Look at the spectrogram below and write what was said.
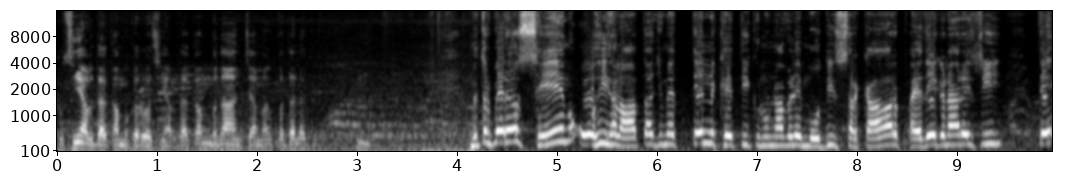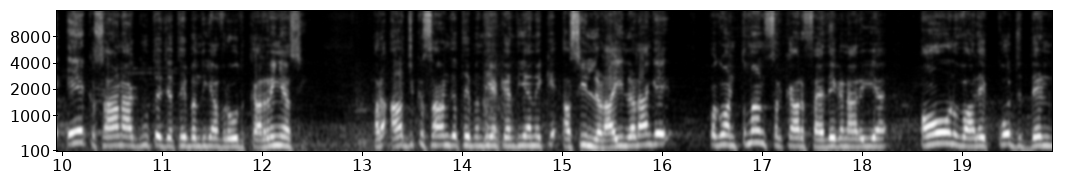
ਤੁਸੀਂ ਆਪਦਾ ਕੰਮ ਕਰੋ, ਅਸੀਂ ਆਪਦਾ ਕੰਮ ਮੈਦਾਨ ਚਾਹਾਂਗੇ ਪਤਾ ਲੱਗੇ ਮਿੱਤਰ ਪਿਆਰਿਓ ਸੇਮ ਉਹੀ ਹਾਲਾਤ ਆ ਜਿਵੇਂ ਤਿੰਨ ਖੇਤੀ ਕਾਨੂੰਨਾਂ ਵੇਲੇ ਮੋਦੀ ਸਰਕਾਰ ਫਾਇਦੇ ਗਿਣਾ ਰਹੀ ਸੀ ਤੇ ਇਹ ਕਿਸਾਨ ਆਗੂ ਤੇ ਜਥੇਬੰਦੀਆਂ ਵਿਰੋਧ ਕਰ ਰਹੀਆਂ ਸੀ। ਪਰ ਅੱਜ ਕਿਸਾਨ ਜਥੇਬੰਦੀਆਂ ਕਹਿੰਦੀਆਂ ਨੇ ਕਿ ਅਸੀਂ ਲੜਾਈ ਲੜਾਂਗੇ, ਭਗਵੰਤ ਮਾਨ ਸਰਕਾਰ ਫਾਇਦੇ ਗਿਣਾ ਰਹੀ ਹੈ, ਆਉਣ ਵਾਲੇ ਕੁਝ ਦਿਨ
